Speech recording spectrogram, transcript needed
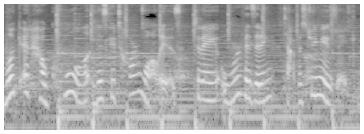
look at how cool this guitar wall is. Today we're visiting Tapestry Music.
